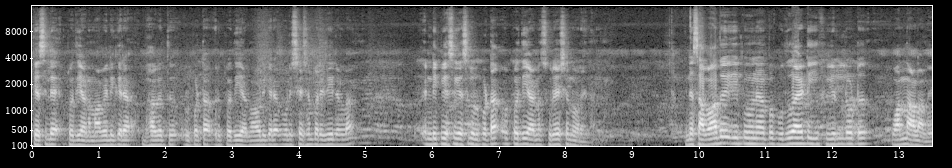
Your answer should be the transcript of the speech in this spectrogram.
കേസിലെ പ്രതിയാണ്. മാവേലിക്കര ഭാഗത്ത് ഉൾപ്പെട്ട ഒരു പ്രതിയാണ്. മാവേലിക്കര പോലീസ് സ്റ്റേഷൻ പരിധിയിലുള്ള എൻ ഡി പി എസ് കേസിൽ ഉൾപ്പെട്ട പ്രതിയാണ് സുരേഷ് എന്ന് പറയുന്നത്. പിന്നെ സവാദ് ഈ പിന്നെ ഇപ്പോൾ പുതുതായിട്ട് ഈ ഫീൽഡിലോട്ട് വന്ന ആളാണ്.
